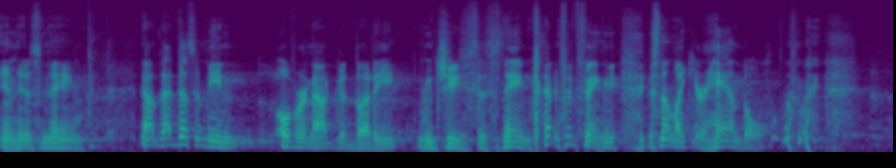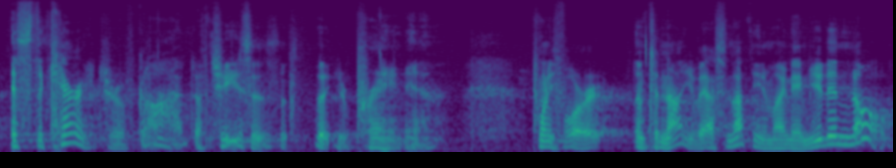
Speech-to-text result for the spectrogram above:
in his name. Now, that doesn't mean over and out, good buddy, in Jesus' name kind of a thing. It's not like your handle. it's the character of God, of Jesus, that you're praying in. 24, until now you've asked nothing in my name. You didn't know.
